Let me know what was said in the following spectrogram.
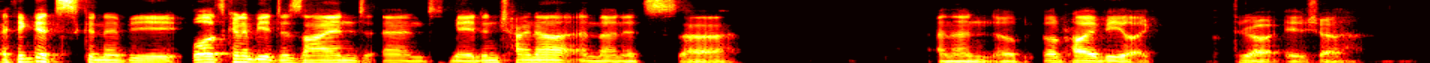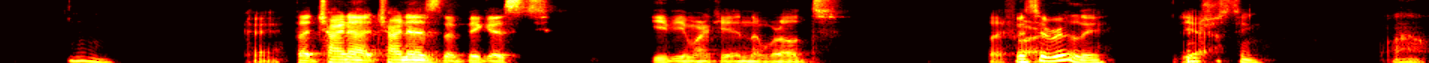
I think it's gonna be well, it's gonna be designed and made in China, and then it's uh and then it'll, it'll probably be like throughout Asia. Hmm. Okay. But China, China is the biggest EV market in the world by far. Is it really? Yeah. Interesting. Wow.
